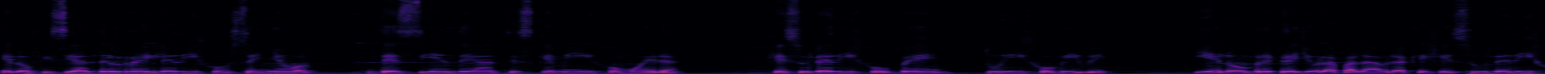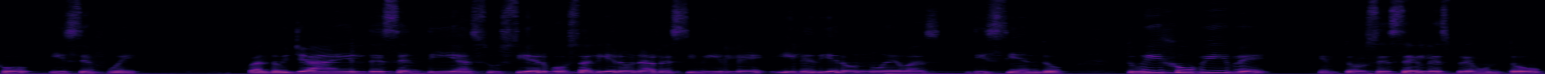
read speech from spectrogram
El oficial del rey le dijo, Señor, desciende antes que mi hijo muera. Jesús le dijo, Ve, tu hijo vive. Y el hombre creyó la palabra que Jesús le dijo y se fue. Cuando ya él descendía, sus siervos salieron a recibirle y le dieron nuevas, diciendo, Tu hijo vive. Entonces él les preguntó,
